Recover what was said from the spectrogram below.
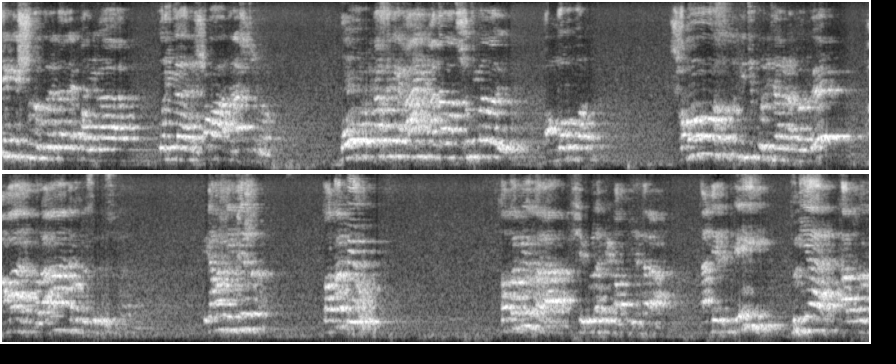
থেকে শুরু করে তাদের পরিবার পরিবার, সমাজ, রাষ্ট্র। কাছারি আইন, আদালত, সচিবালয়, অঙ্গভবন। সমস্ত কিছু পরিচালনা করবে আমার কোরআন এবং এটা আমার নির্দেশনা। তথাপিও তথাপিও তারা সেগুলাকে বাদ দিয়ে তারা তাদের এই দুনিয়ার কাজকর্ম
